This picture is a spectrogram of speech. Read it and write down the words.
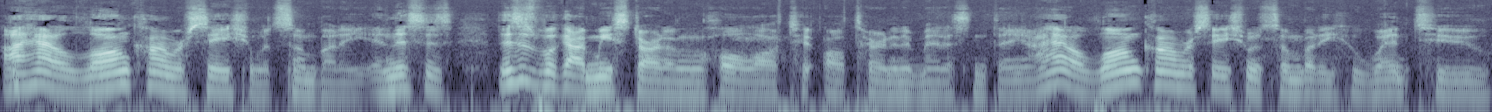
I had a long conversation with somebody, and this is this is what got me started on the whole alternative medicine thing. I had a long conversation with somebody who went to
